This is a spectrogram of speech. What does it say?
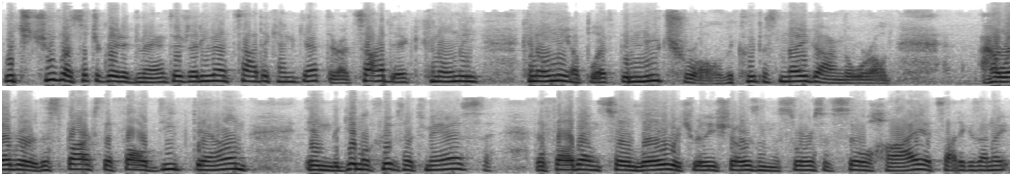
which tshuva is such a great advantage that even a tzaddik can get there. A tzaddik can only can only uplift the neutral, the klipas naiga in the world. However, the sparks that fall deep down in the gimel klipas that fall down so low, which really shows on the source of so high, a tzaddik is un-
